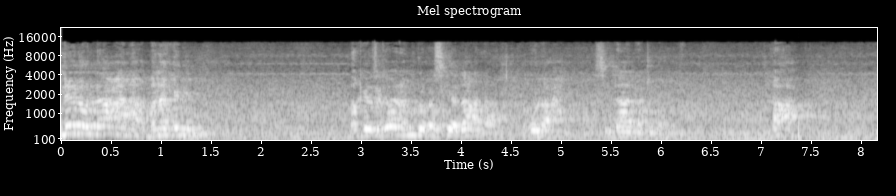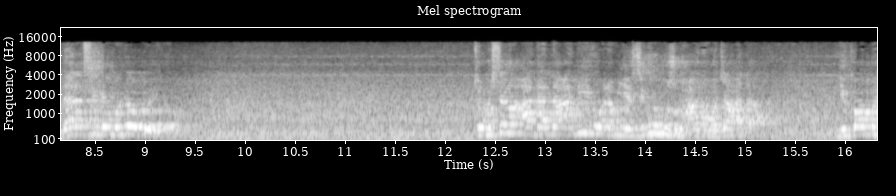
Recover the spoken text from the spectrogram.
Neno laana maana yake nini? Makiwezekana mtu akasikia laana akaona "Ah, si laana tu. Ah, ah, laana si jambo dogo hilo. Tunaposema analaaniwa na mwenyezi mungu subhanahu wa taala ni kwamba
